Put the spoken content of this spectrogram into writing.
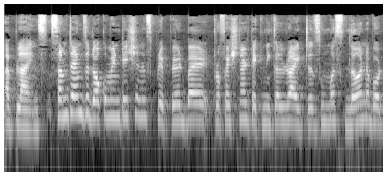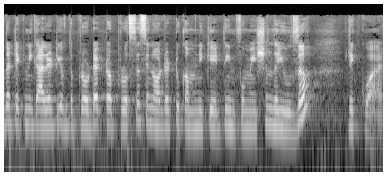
appliance. Sometimes the documentation is prepared by professional technical writers who must learn about the technicality of the product or process in order to communicate the information the user require.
